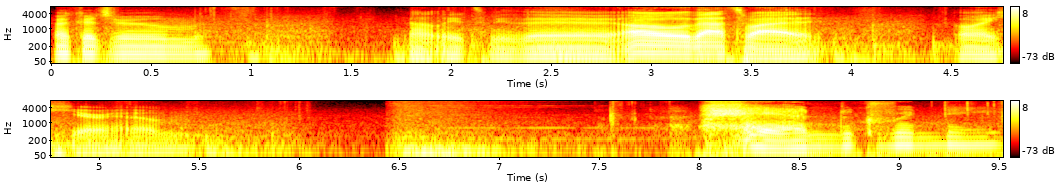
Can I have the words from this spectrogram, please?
Records room. That leads me there. Oh, that's why. Oh, I hear him. Hand grenade.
